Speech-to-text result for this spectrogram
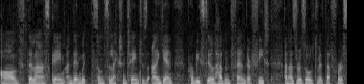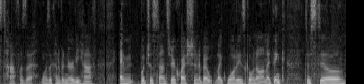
of the last game and then with some selection changes I again probably still hadn't found their feet. And as a result of it that first half was a was a kind of a nervy half. Um, but just to answer your question about like what is going on I think there's still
